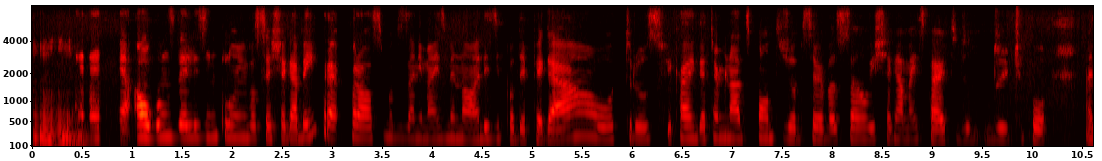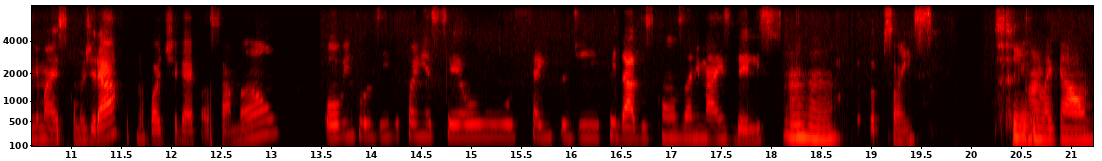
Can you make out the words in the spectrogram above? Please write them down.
Uhum. É, alguns deles incluem você chegar bem próximo dos animais menores e poder pegar, outros ficar em determinados pontos de observação e chegar mais perto do, do tipo animais como girafa, que não pode chegar e passar a mão, ou inclusive conhecer o centro de cuidados com os animais deles. Uhum. Opções. Sim. Ah, legal.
